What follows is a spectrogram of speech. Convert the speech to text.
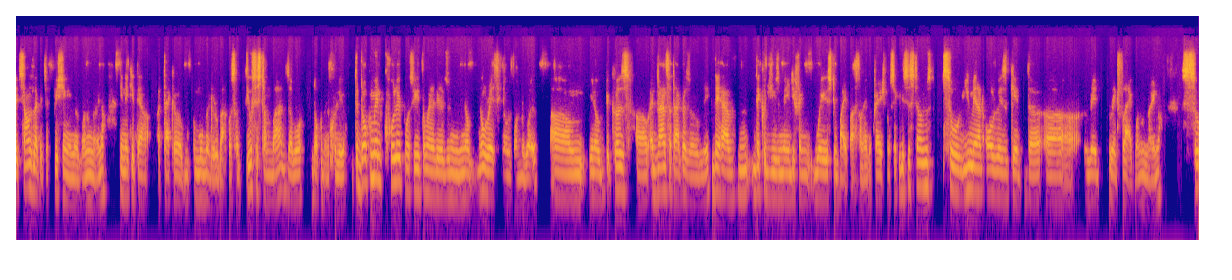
it sound like it's phishing email भनौँ न होइन? किनकि त्यहाँ अट्याक मुभमेन्टहरू भएको छ। त्यो सिस्टममा जब डकुमेन्ट खोल्यो त्यो डकुमेन्ट खोलेपछि तपाईँले जुन नो रेस भन्नुभयो। You know because uh, advanced attackers only they have they could use many different ways to bypass some of the traditional security systems. So you may not always get the uh, red red flag one you know so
